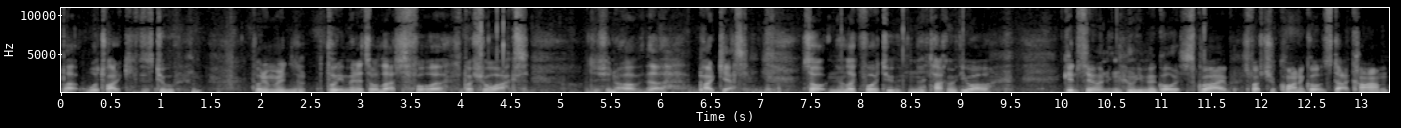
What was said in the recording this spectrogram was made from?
but we'll try to keep this to 30 minutes, 30 minutes or less for a special walks edition of the podcast. So I look forward to talking with you all again soon. You may go subscribe, specialchronicles.com,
